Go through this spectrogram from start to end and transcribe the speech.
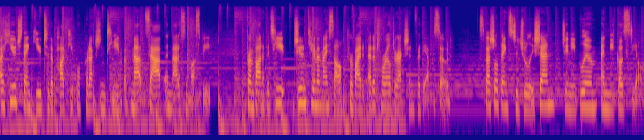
A huge thank you to the Pod People production team of Matt Sabb and Madison Lusby. From Bon Appetit, June Kim and myself provided editorial direction for the episode. Special thanks to Julie Shen, Ginny Bloom, and Nico Steele.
